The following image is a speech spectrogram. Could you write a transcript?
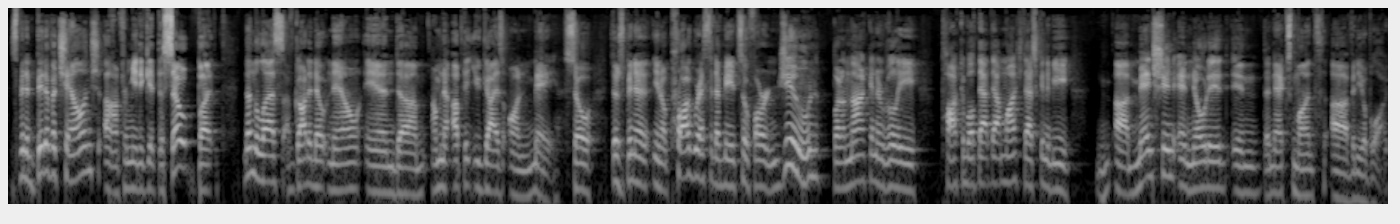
it's been a bit of a challenge uh, for me to get this out, but nonetheless, I've got it out now, and um, I'm going to update you guys on May. So there's been a you know progress that I've made so far in June, but I'm not going to really talk about that that much. That's going to be uh, mentioned and noted in the next month uh, video blog.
